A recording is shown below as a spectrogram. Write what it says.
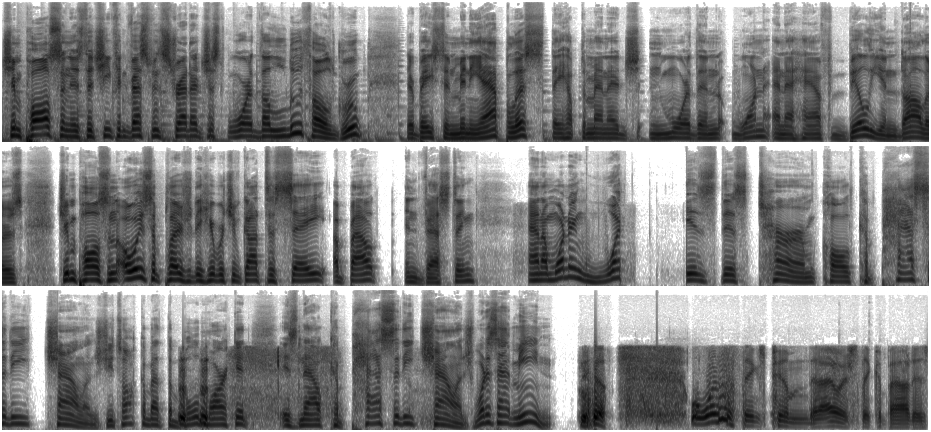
Jim Paulsen is the chief investment strategist for the Leuthold Group. They're based in Minneapolis. They help to manage more than $1.5 billion. Jim Paulsen, always a pleasure to hear what you've got to say about investing. And I'm wondering what is this term called capacity challenge? You talk about the bull market is now capacity challenge. What does that mean? well, one of the things, Pim, that I always think about is,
